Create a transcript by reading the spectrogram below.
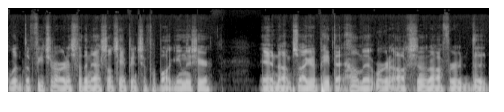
the featured artist for the national championship football game this year, and um, so I got to paint that helmet. We're going to auction it off for the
